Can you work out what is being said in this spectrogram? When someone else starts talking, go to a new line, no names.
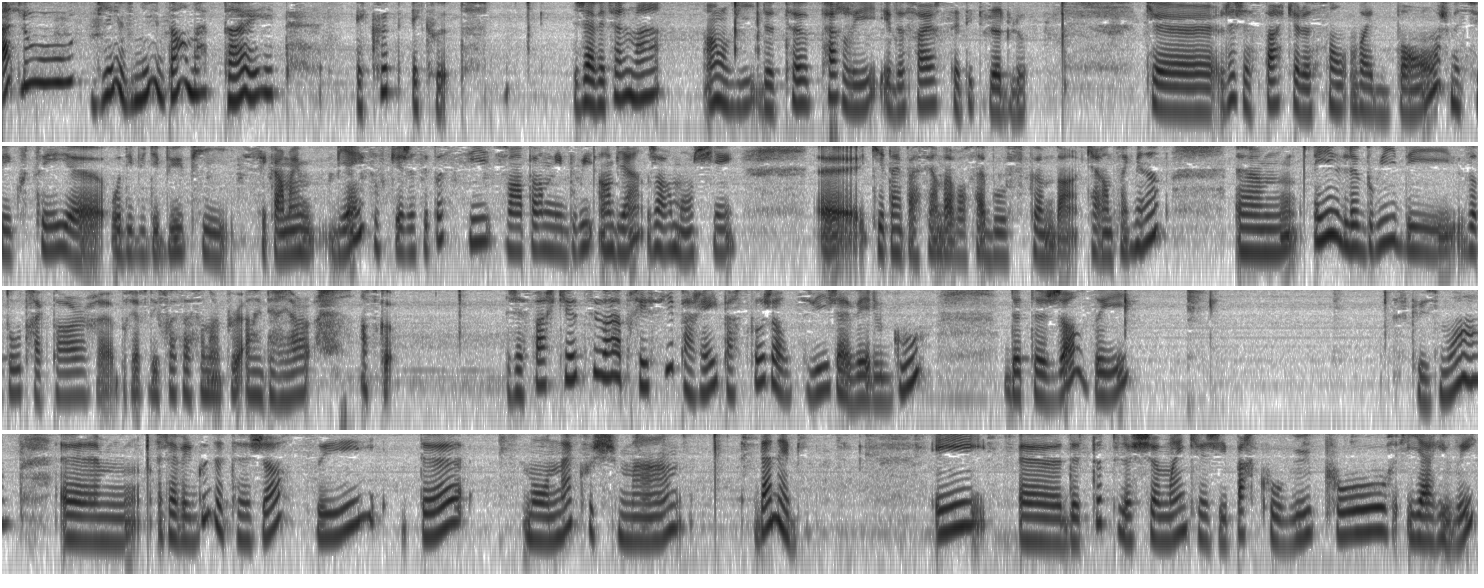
Allô, bienvenue dans ma tête. Écoute, écoute. J'avais tellement envie de te parler et de faire cet épisode-là que là, j'espère que le son va être bon. Je me suis écoutée euh, au début début, puis c'est quand même bien, sauf que je sais pas si tu vas entendre les bruits ambiants, genre mon chien euh, qui est impatient d'avoir sa bouffe comme dans 45 minutes. Euh, et le bruit des autotracteurs, euh, bref, des fois ça sonne un peu à l'intérieur. En tout cas, j'espère que tu vas apprécier pareil parce qu'aujourd'hui j'avais le goût de te jaser. Excuse-moi. Hein. Euh, j'avais le goût de te jaser de mon accouchement d'Anabi. Et euh, de tout le chemin que j'ai parcouru pour y arriver.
